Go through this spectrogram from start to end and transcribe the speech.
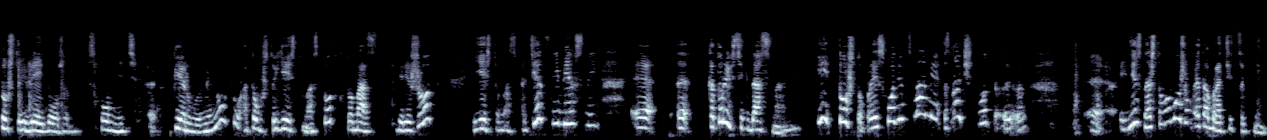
то, что еврей должен вспомнить э, в первую минуту, о том, что есть у нас тот, кто нас бережет, есть у нас Отец Небесный, э, э, который всегда с нами. И то, что происходит с нами, значит, вот э, Э, единственное, что мы можем, это обратиться к ним.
